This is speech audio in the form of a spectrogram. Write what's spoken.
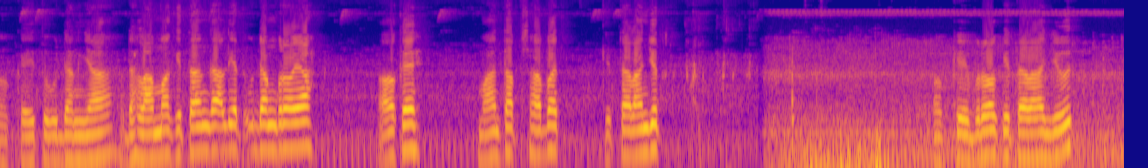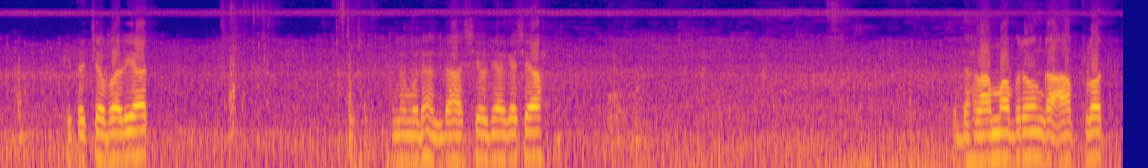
Oke itu udangnya. Udah lama kita nggak lihat udang bro ya. Oke mantap sahabat. Kita lanjut. Oke bro kita lanjut. Kita coba lihat. Mudah-mudahan ada hasilnya guys ya. Udah lama bro nggak upload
